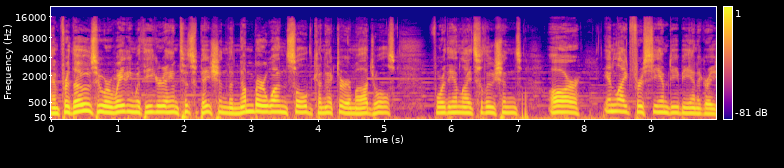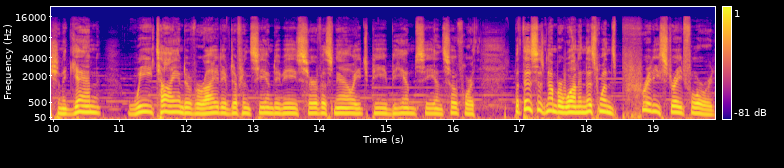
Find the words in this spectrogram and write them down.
And for those who are waiting with eager anticipation, the number one sold connector or modules for the Nlyte solutions are Nlyte for CMDB integration. Again, we tie into a variety of different CMDBs, ServiceNow, HP, BMC, and so forth. But this is number one, and this one's pretty straightforward.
